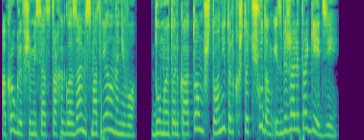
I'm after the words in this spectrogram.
округлившимися от страха глазами, смотрела на него, думая только о том, что они только что чудом избежали трагедии.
